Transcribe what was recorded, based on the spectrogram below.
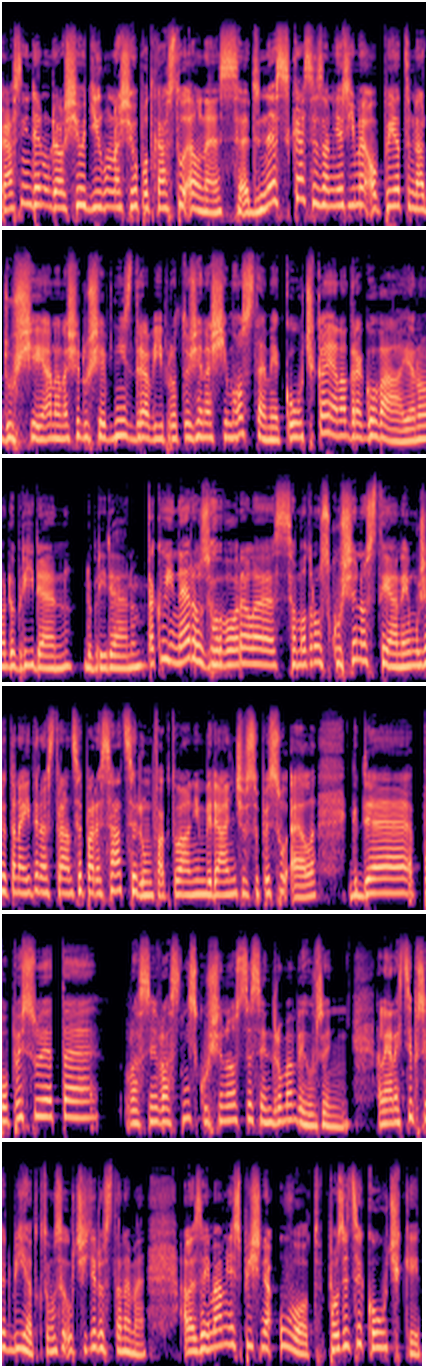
Krásný den u dalšího dílu našeho podcastu Elnes. Dneska se zaměříme opět na duši a na naše duševní zdraví, protože naším hostem je koučka Jana Dragová. Jano, dobrý den. Dobrý den. Takový ne rozhovor, ale samotnou zkušenost Jany můžete najít na stránce 57 v aktuálním vydání časopisu L, kde popisujete vlastně vlastní zkušenost se syndromem vyhoření. Ale já nechci předbíhat, k tomu se určitě dostaneme. Ale zajímá mě spíš na úvod pozice koučky.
